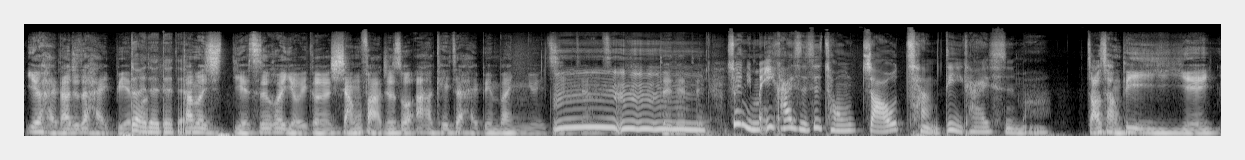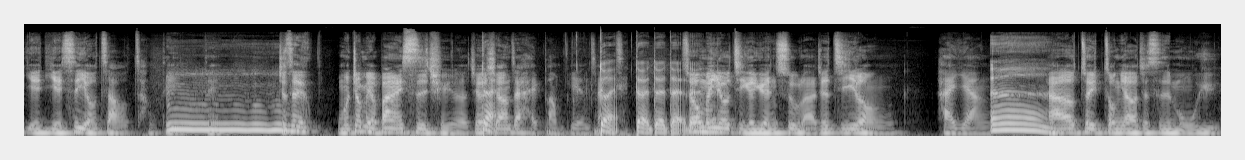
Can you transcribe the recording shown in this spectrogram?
因为海大就在海边嘛，对对对对，他们也是会有一个想法，就是说啊，可以在海边办音乐节这样子。嗯嗯对对对，所以你们一开始是从找场地开始吗？找场地也也也是有找场地，对，嗯就是我们就没有搬在市区了，就是希望在海旁边这对样子。对对对，所以我们有几个元素啦，就基隆、海洋，嗯。然后最重要就是母语，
